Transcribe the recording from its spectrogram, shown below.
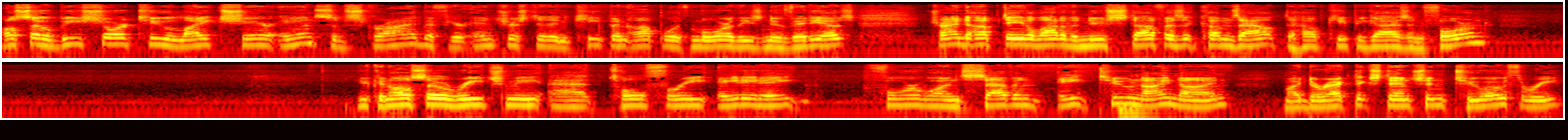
Also, be sure to like, share, and subscribe if you're interested in keeping up with more of these new videos. Trying to update a lot of the new stuff as it comes out to help keep you guys informed. You can also reach me at toll-free 888-417-8299, my direct extension 203.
